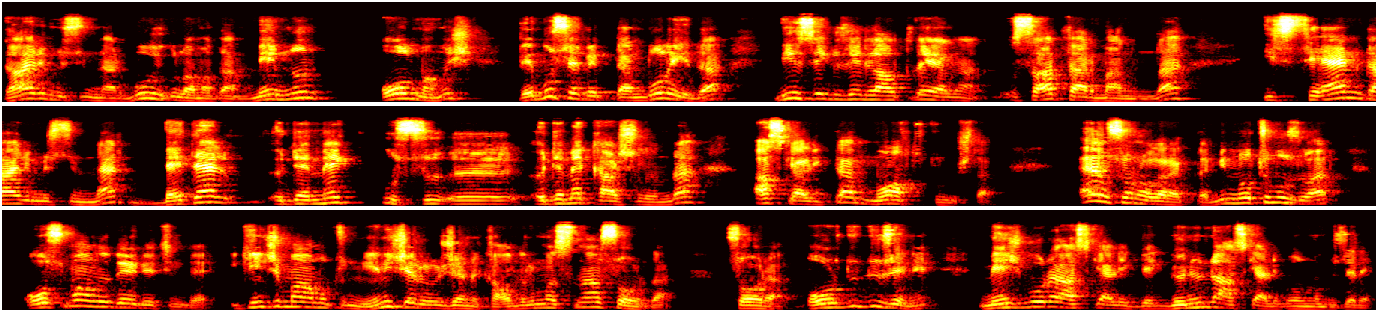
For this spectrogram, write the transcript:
gayrimüslimler bu uygulamadan memnun olmamış ve bu sebepten dolayı da 1856'da yayınlanan Islahat Fermanı'nda isteyen gayrimüslimler bedel ödemek usu, e, ödemek karşılığında askerlikten muaf tutulmuşlar. En son olarak da bir notumuz var. Osmanlı Devleti'nde 2. Mahmut'un Yeniçeri Ocağı'nı kaldırılmasından sonra da sonra ordu düzeni mecburi askerlik ve gönüllü askerlik olmak üzere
